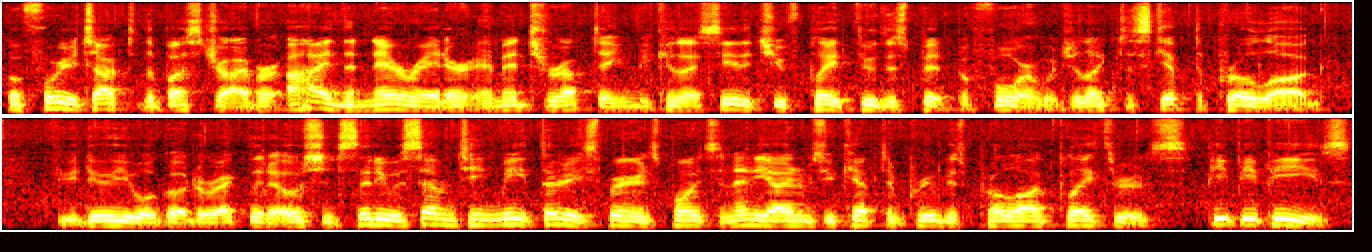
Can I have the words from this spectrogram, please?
Before you talk to the bus driver, I, the narrator, am interrupting because I see that you've played through this bit before. Would you like to skip the prologue? If you do, you will go directly to Ocean City with 17 meat, 30 experience points, and any items you kept in previous prologue playthroughs. PPPs.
